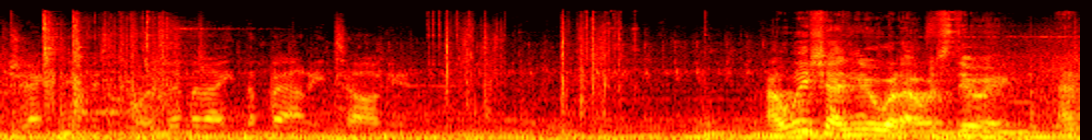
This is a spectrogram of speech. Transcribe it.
Objective is to eliminate the bounty target. I wish I knew what I was doing. And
